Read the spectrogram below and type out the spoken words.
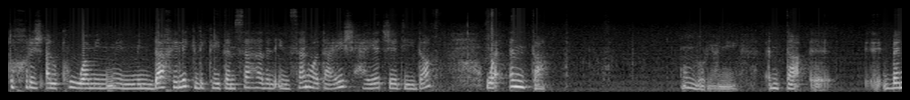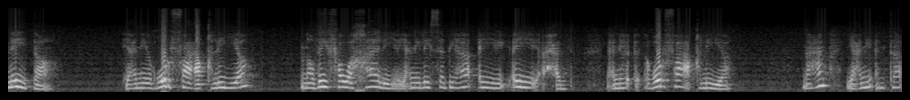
تخرج القوة من, من, من داخلك لكي تنسى هذا الإنسان وتعيش حياة جديدة. وأنت انظر يعني أنت آه، بنيت يعني غرفة عقلية نظيفة وخالية يعني ليس بها أي أي أحد. يعني غرفة عقلية. نعم يعني أنت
